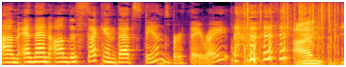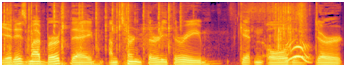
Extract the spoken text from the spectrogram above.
Um, and then on the second, that's Dan's birthday, right? I'm. It is my birthday. I'm turning 33, getting old Ooh. as dirt.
